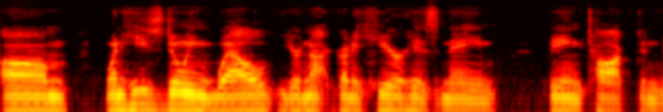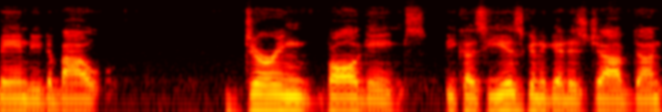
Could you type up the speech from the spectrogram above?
um, when he's doing well, you're not going to hear his name being talked and bandied about during ball games because he is going to get his job done.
